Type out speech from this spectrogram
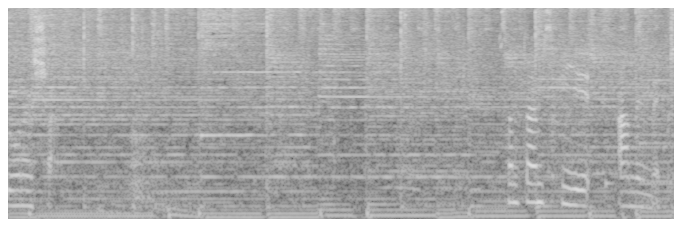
لون الشعر. Sometimes في أعمل mix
